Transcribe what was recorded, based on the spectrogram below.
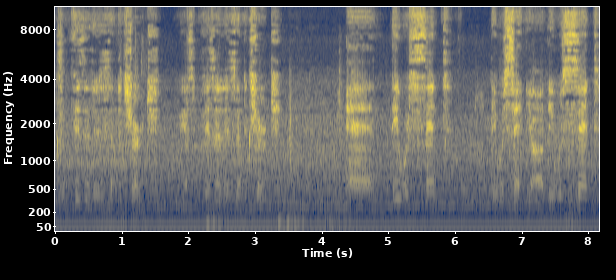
some visitors in the church. We had some visitors in the church, and they were sent. They were sent, y'all. They were sent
